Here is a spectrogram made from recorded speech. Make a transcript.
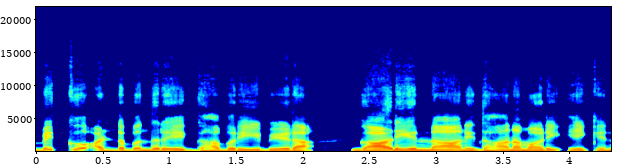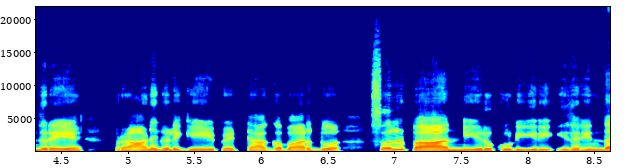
ಬೆಕ್ಕು ಅಡ್ಡ ಬಂದರೆ ಗಾಬರಿ ಬೇಡ. ಗಾಡಿಯನ್ನ ನಿಧಾನ ಮಾಡಿ, ಏಕೆಂದರೆ ಪ್ರಾಣಿಗಳಿಗೆ ಪೆಟ್ಟಾಗಬಾರದು. ಸ್ವಲ್ಪ ನೀರು ಕುಡಿಯಿರಿ. ಇದರಿಂದ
